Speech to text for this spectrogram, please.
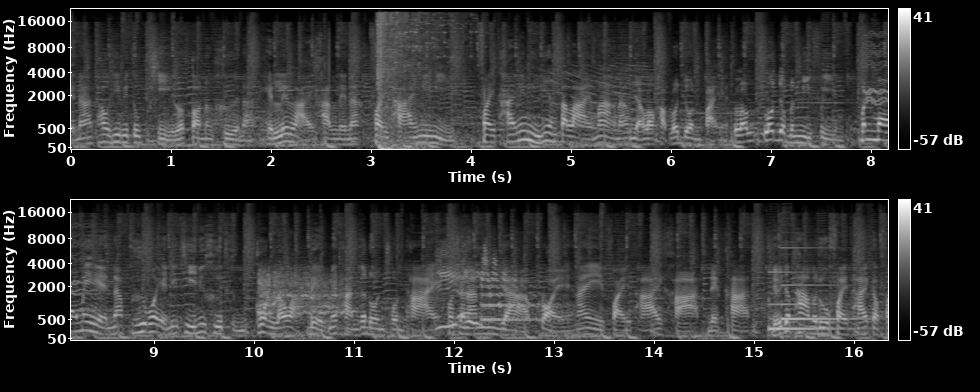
ตนะ เท่าที่พี่ตุ๊กขี่รถตอนกลางคืนนะ เห็นหลายๆคันเลยนะ ไฟท้ายไม่มี ไฟท้ายไม่มีนี่อันตรายมากนะ อย่างเราขับรถยนต์ไป แล้วรถยนต์มันมีฟิล์ม มันมองไม่เห็นนะ คือพอเห็นอีกทีนี่คือถึงก้นแล้วอะเบรกไม่ทันก็โดนชนท้าย เพราะฉะนั้นอย่าปล่อยให้ไฟท้ายขาดเด็ดขาด เดี๋ยวจะพามาดูไฟท้ายกับไฟ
